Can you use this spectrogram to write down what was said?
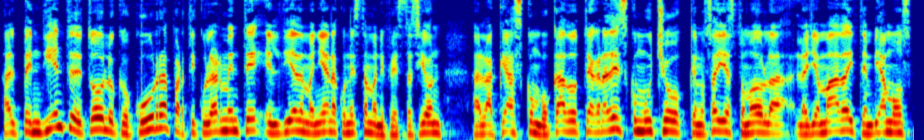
al pendiente de todo lo que ocurra, particularmente el día de mañana con esta manifestación a la que has convocado. Te agradezco mucho que nos hayas tomado la, la llamada y te enviamos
